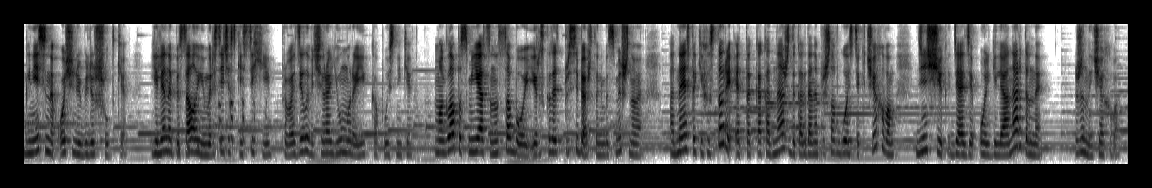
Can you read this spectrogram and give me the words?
Гнесины очень любили шутки. Елена писала юмористические стихи, проводила вечера юмора и капустники. Могла посмеяться над собой и рассказать про себя что-нибудь смешное. Одна из таких историй – это как однажды, когда она пришла в гости к Чеховым, денщик дяди Ольги Леонардовны, жены Чехова –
